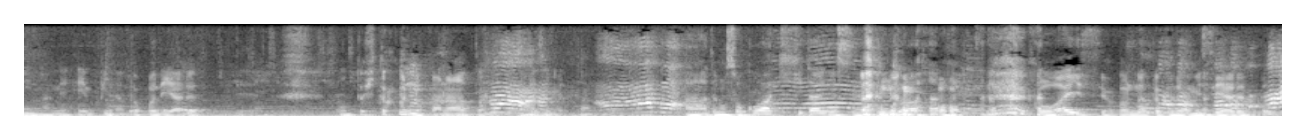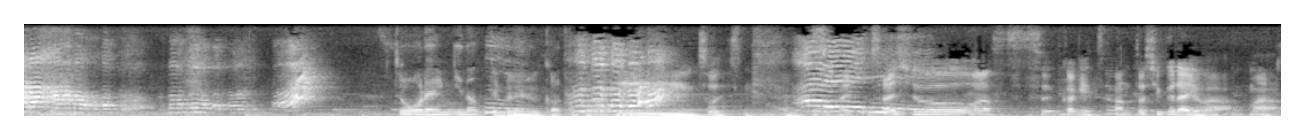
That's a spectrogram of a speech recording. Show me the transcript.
んなね偏僻なとこでやるって本当人来るのかなと思って始めたんで。ああでもそこは聞きたいですね 怖いですよこんなとこでお店やるって。常連になってくれるかとかうんそうですね最最初は数ヶ月半年ぐらいはまあ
